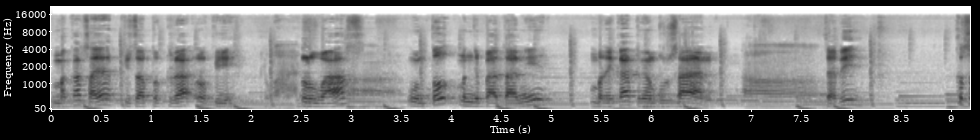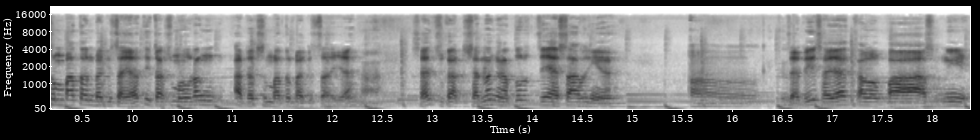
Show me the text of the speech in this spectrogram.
maka saya bisa bergerak lebih luas. luas uh untuk menjembatani mereka dengan perusahaan. Oh. Jadi kesempatan bagi saya tidak semua orang ada kesempatan bagi saya. Ah. Saya juga di sana ngatur CSR-nya. Oh, gitu. Jadi saya kalau pas ini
